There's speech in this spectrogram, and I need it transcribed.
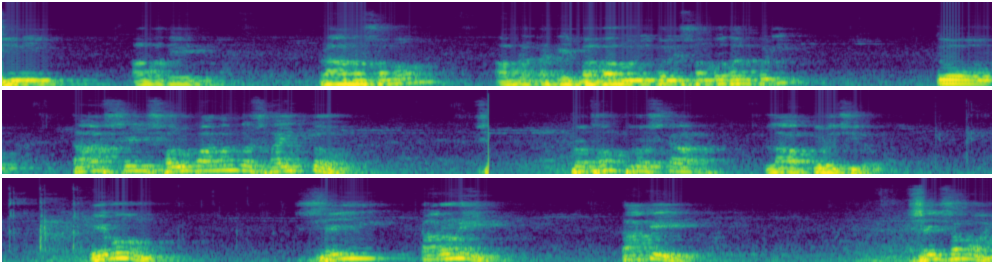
যিনি আমাদের প্রাণসম আমরা তাকে বাবা বাবামণি বলে সম্বোধন করি। তো তার সেই স্বরূপানন্দ সাহিত্য প্রথম পুরস্কার লাভ করেছিল। এবং সেই কারণে তাকে সেই সময়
